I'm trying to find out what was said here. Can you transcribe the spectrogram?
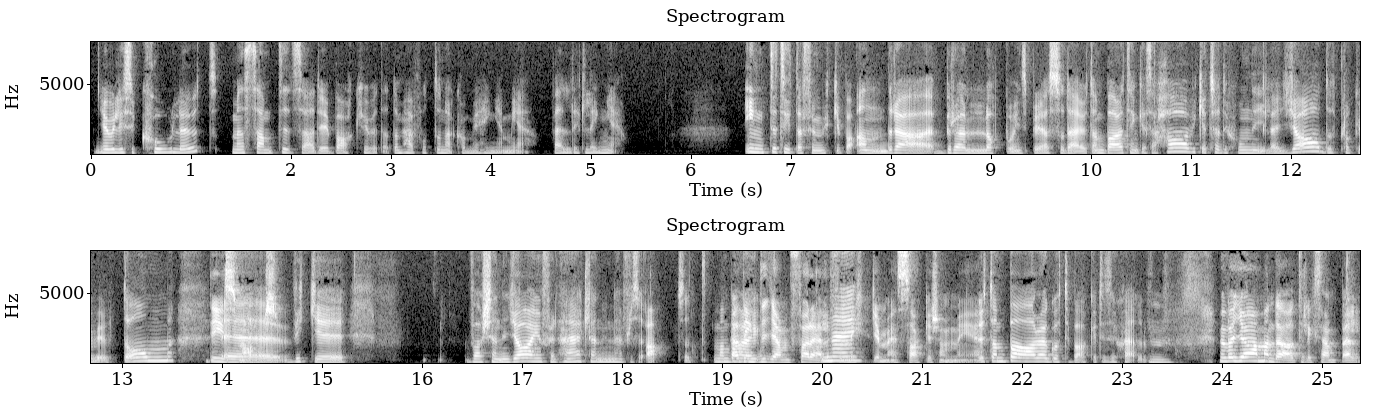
Jag ville se cool ut men samtidigt så hade jag i bakhuvudet att de här fotona kommer jag hänga med väldigt länge. Inte titta för mycket på andra bröllop och inspireras sådär utan bara tänka så här, "Ha, vilka traditioner gillar jag? Då plockar vi ut dem. Det är ju smart. Eh, vilket, vad känner jag inför den här klänningen, den här frisyren? Ja, så att man Att bara, inte jämföra heller för Nej. mycket med saker som är... utan bara gå tillbaka till sig själv. Mm. Men vad gör man då till exempel?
